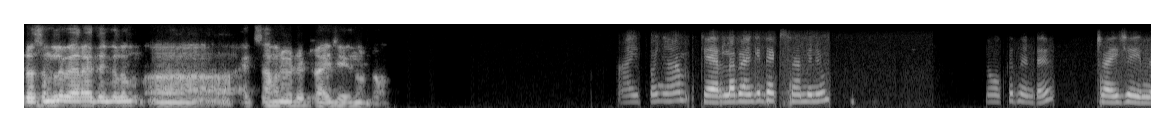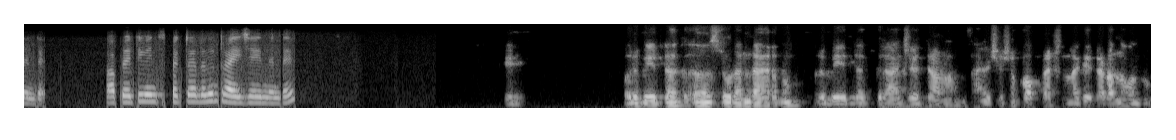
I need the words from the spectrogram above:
പ്രസന്റിൽ വേറെ ഏതെങ്കിലും എക്സാമിന് വേണ്ടി ട്രൈ ചെയ്യുന്നുണ്ടോ? ആ ഇപ്പൊ ഞാൻ കേരള ബാങ്കിന്റെ എക്സാമിനും നോക്കുന്നുണ്ട്. ട്രൈ ചെയ്യുന്നുണ്ട്. ഓപ്പറേറ്റീവ് ഇൻസ്പെക്ടറിന്റെതും ട്രൈ ചെയ്യുന്നുണ്ട്. ഒരു ബിടെക് സ്റ്റുഡന്റ് ആയിരുന്നു. ഒരു ബിടെക് ഗ്രാജുവേറ്റ് ആണ്. അതിനുശേഷം കോർപ്പറേഷനിലേക്ക് കടന്നു വന്നു.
